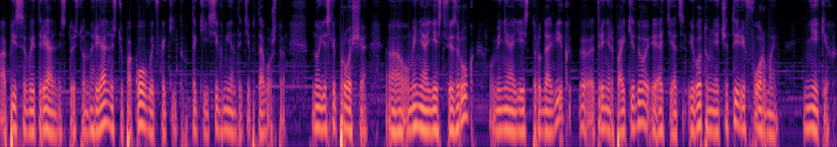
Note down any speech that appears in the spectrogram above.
описывает реальность, то есть он реальность упаковывает в какие-то вот такие сегменты, типа того, что, ну, если проще, э, у меня есть физрук, у меня есть трудовик, э, тренер по айкидо и отец, и вот у меня четыре формы неких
